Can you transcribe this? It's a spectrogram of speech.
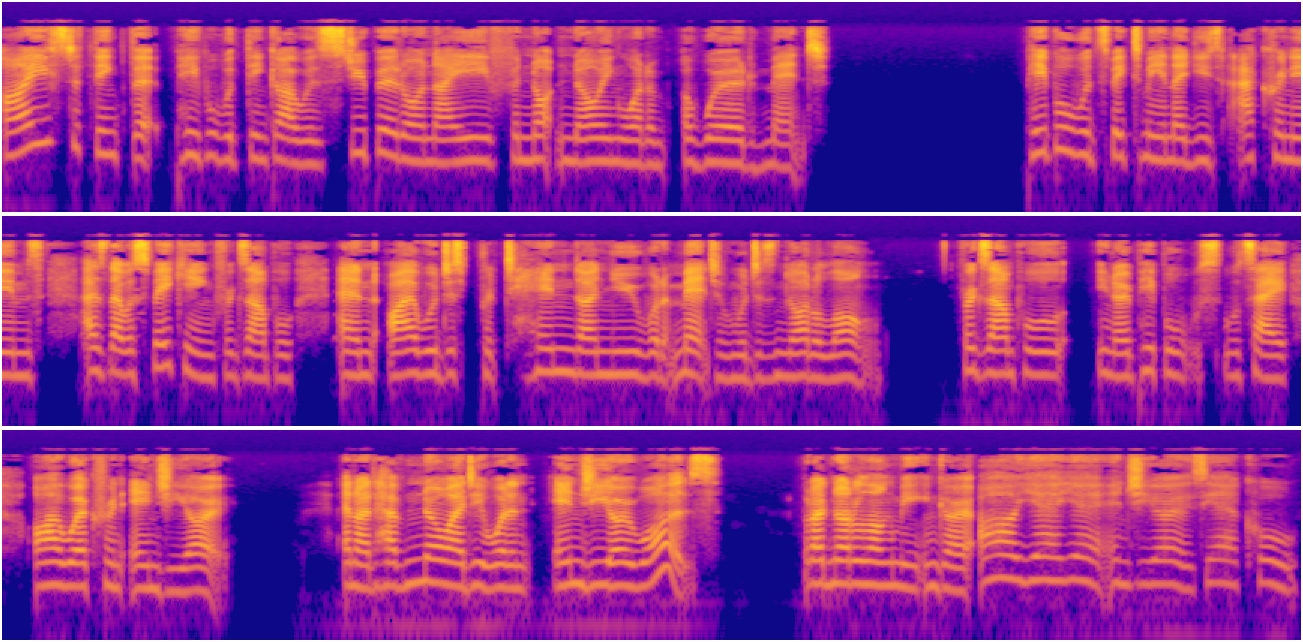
I used to think that people would think I was stupid or naive for not knowing what a, a, word meant. People would speak to me and they'd use acronyms as they were speaking, for example, and I would just pretend I knew what it meant and would just nod along. For example, you know, people would say, I work for an NGO and I'd have no idea what an NGO was. But I'd nod along me and go, oh yeah, yeah, NGOs, yeah, cool.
